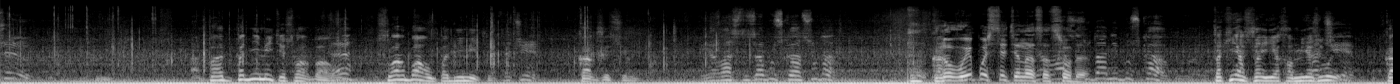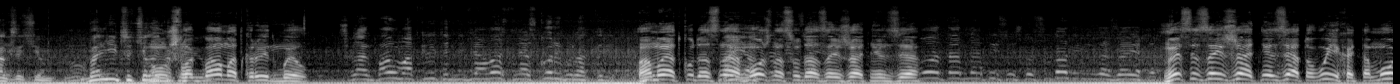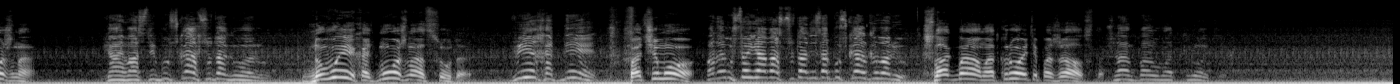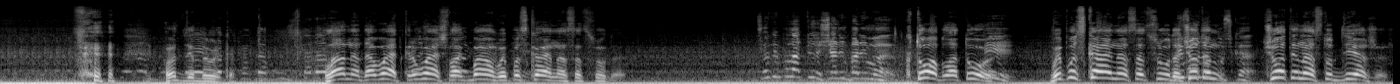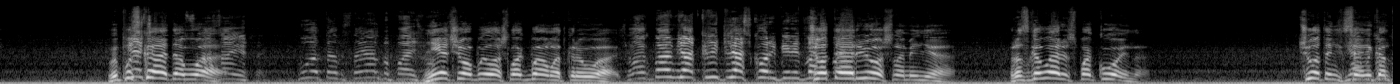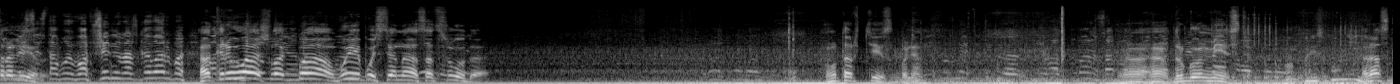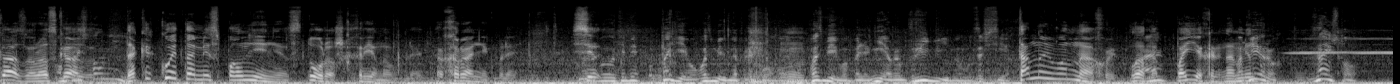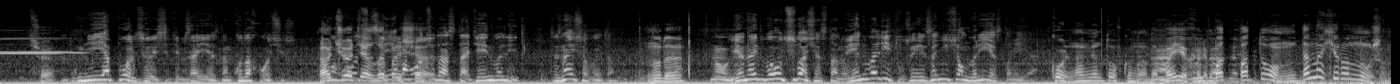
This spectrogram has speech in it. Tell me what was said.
слушаю. Под- поднимите шлагбаум. Да? Шлагбаум поднимите. Зачем? Как зачем? Я вас не запускал сюда. Ну выпустите нас Я вас отсюда. сюда не пускал. Так я заехал, мне же вы... Как зачем? Больницу человека... Ну шлагбаум открыт был. Шлагбаум открыт не для вас, для скорой был открыт. А мы откуда знаем, А я- можно сюда заезжать нельзя. Вот там написано, что сюда нельзя заехать. Но если заезжать нельзя, то выехать-то можно. Я вас не пускал сюда, говорю. Ну выехать можно отсюда. Въехать нет. Почему? Потому что я вас сюда не запускал, говорю. Шлагбаум откройте, пожалуйста. Шлагбаум откройте. Вот дедулька. Ладно, давай, открывай шлагбаум, выпускай нас отсюда. Что ты блатуешь, я не понимаю. Кто блатует? Ты. Выпускай нас отсюда. Буду ты, ты нас тут держишь? Выпускай Нечего давай. заехать. Вот там стоял бы поешь. Нечего было шлагбаум открывать. Шлагбаум я открыт для скорой перед вами. Че ты орешь на меня? Разговаривай спокойно. Чего ты себя не с контролируешь? тобой вообще не разговариваю. Открывай А я шлагбаум, выпусти нас отсюда. Вот артист, блин. Ага, в другом месте. Он при исполнении. Рассказывай, рассказывай. исполнении. Да какое там исполнение? Сторож хренов, блядь. Охранник, блядь. Се- было тебе... Пойди его возьми для прикола. Мгм. Возьми его, блядь, нервы, вреби его за всех. Да ну его нахуй. Ладно, А? поехали. Нам Во-первых, знаешь что? Чё? Мне я пользуюсь этим заездом, куда хочешь. А вот тебя сюда- Я могу запрещают? вот сюда стать, я инвалид. Ты знаешь об этом? Ну да. Ну, я на- вот сюда сейчас стану, я инвалид уже, я занесен в реестр я. Коль, нам ментовку надо. А, Поехали. ну да, Пот- да. Потом. Да нахер он нужен?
